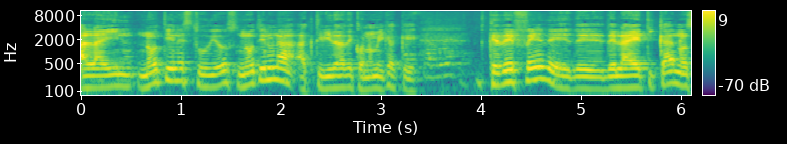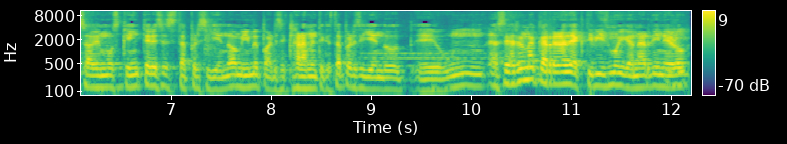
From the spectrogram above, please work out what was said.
Alain no tiene estudios, no tiene una actividad económica que que dé fe de, de, de la ética, no sabemos qué intereses está persiguiendo. A mí me parece claramente que está persiguiendo eh, un, hacer una carrera de activismo y ganar dinero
